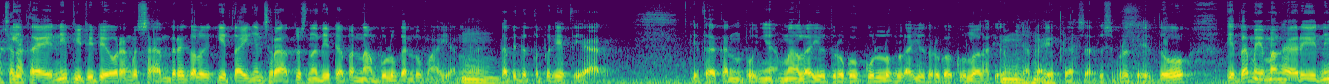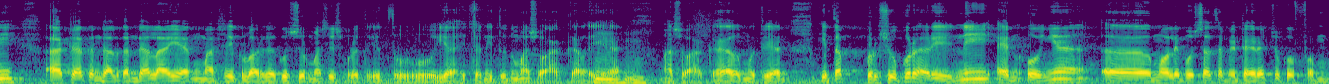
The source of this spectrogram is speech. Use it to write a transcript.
masyarakat? kita ini dididik orang pesantren kalau kita ingin 100 nanti dapat 60 kan lumayan lah. Hmm. Tapi tetap berikhtiar. Kita kan punya malayu troko kuluh layu troko kuluh akhirnya punya Hmm. kaidah satu seperti itu. Kita memang hari ini ada kendala-kendala yang masih keluarga gusur masih seperti itu. Ya dan itu tuh masuk akal ya. Hmm. Masuk akal. Kemudian kita bersyukur hari ini NU-nya eh, mulai pusat sampai daerah cukup firm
